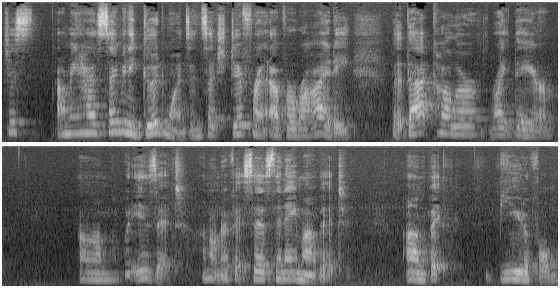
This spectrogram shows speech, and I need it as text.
just I mean, has so many good ones and such different a variety. But that color right there, um, what is it? I don't know if it says the name of it. Um, but beautiful.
